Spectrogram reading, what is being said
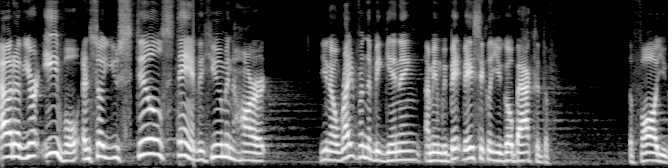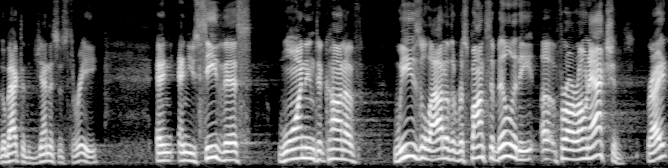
out of your evil, and so you still stand. The human heart, you know, right from the beginning. I mean, we basically you go back to the the fall, you go back to the Genesis three, and and you see this wanting to kind of weasel out of the responsibility uh, for our own actions, right?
